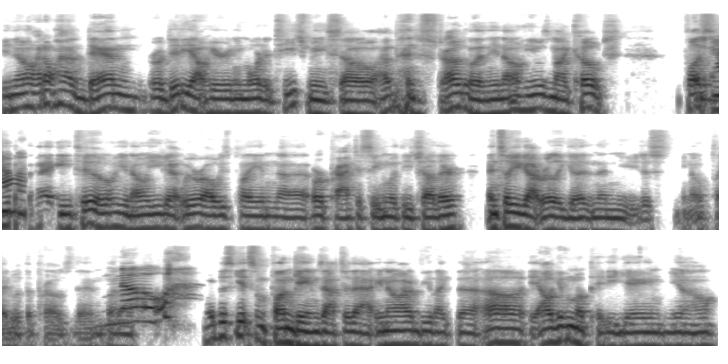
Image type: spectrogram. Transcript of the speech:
You know, I don't have Dan Roditi out here anymore to teach me, so I've been struggling. You know, he was my coach. Plus, yeah. you too. You know, you got we were always playing uh, or practicing with each other until you got really good, and then you just you know played with the pros. Then, but, no, uh, we'll just get some fun games after that. You know, I would be like the oh, I'll give him a pity game. You know,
